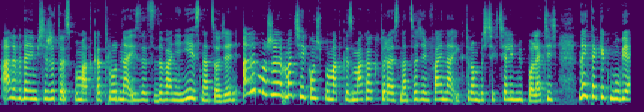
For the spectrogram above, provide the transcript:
ale wydaje mi się, że to jest pomadka trudna i zdecydowanie nie jest na co dzień, ale może macie jakąś pomadkę z Maka, która jest na co dzień fajna i którą byście chcieli mi polecić. No i tak jak mówię,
